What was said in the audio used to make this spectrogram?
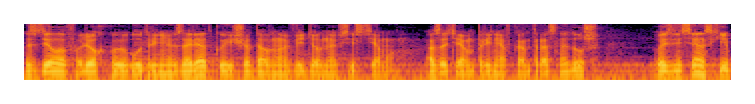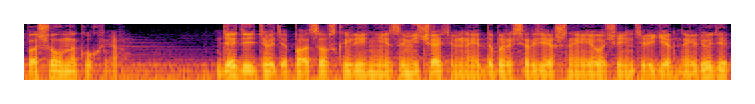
Сделав легкую утреннюю зарядку, еще давно введенную в систему, а затем приняв контрастный душ, Вознесенский пошел на кухню. Дядя и тетя по отцовской линии замечательные, добросердечные и очень интеллигентные люди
